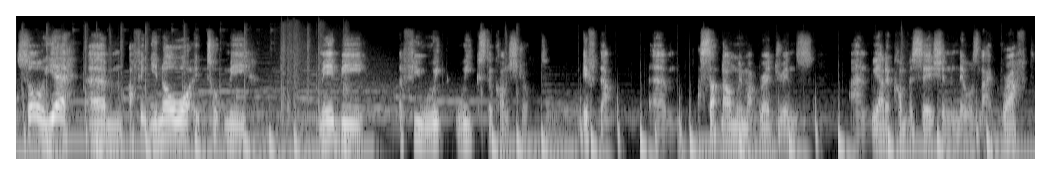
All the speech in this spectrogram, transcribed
So yeah, um, I think you know what it took me maybe a few week, weeks to construct, if that. Um, I sat down with my brethrens and we had a conversation, and there was like, Graft,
